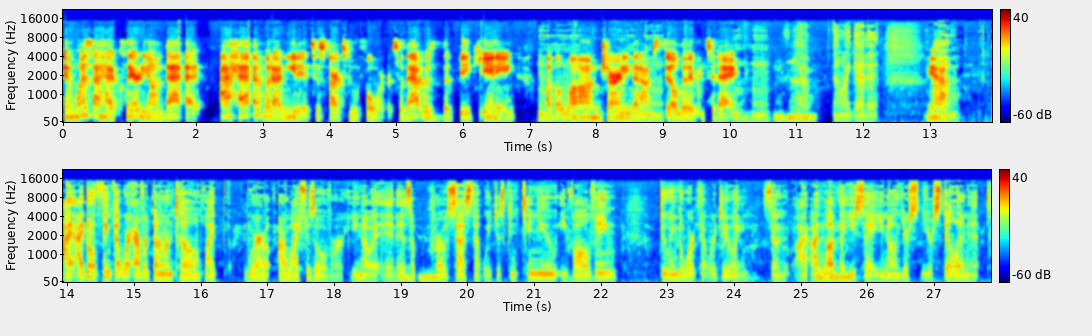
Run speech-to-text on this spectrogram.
And once I had clarity on that, I had what I needed to start to move forward. So that was the beginning mm-hmm. of a mm-hmm. long journey mm-hmm. that I'm mm-hmm. still living today. Mm-hmm. Yeah, no, I get it. Yeah. Um, I, I don't think that we're ever done until like where our life is over. You know, it, it is a process that we just continue evolving, doing the work that we're doing. So I, I love that you say, you know, you're you're still in it.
